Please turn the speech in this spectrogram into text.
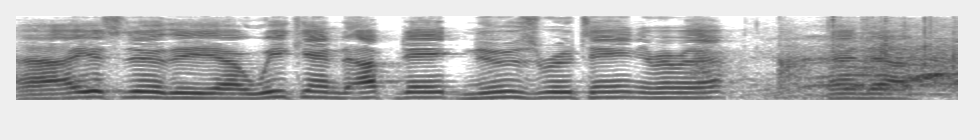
Uh, I used to do the uh, weekend update news routine. You remember that? And uh,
